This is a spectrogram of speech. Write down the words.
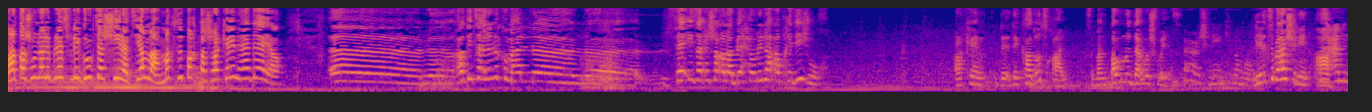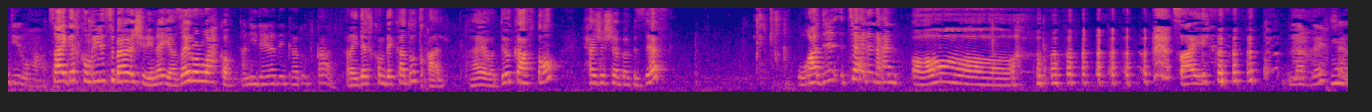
بارطاجونا البنات في les groupes تاع الشيرات. يلا max de partage راه كاين هدايا. آه غادي تعلن لكم على ال- ال- الفائزة إن شاء الله بحول الله après des jours راه كاين des, cadeaux تقال. زعما نطولوا الدعوة شوية. 27 كيما نقول ليلة 27 كل آه. عام نديروها. صاي قالت لكم ليلة 27 هيا زيروا رواحكم. راني دايرة des cadeaux تقال. راهي دارت لكم des cadeaux تقال. هايوا deux caftans. حاجة شابة بزاف. وغادي تعلن عن آه. صاي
